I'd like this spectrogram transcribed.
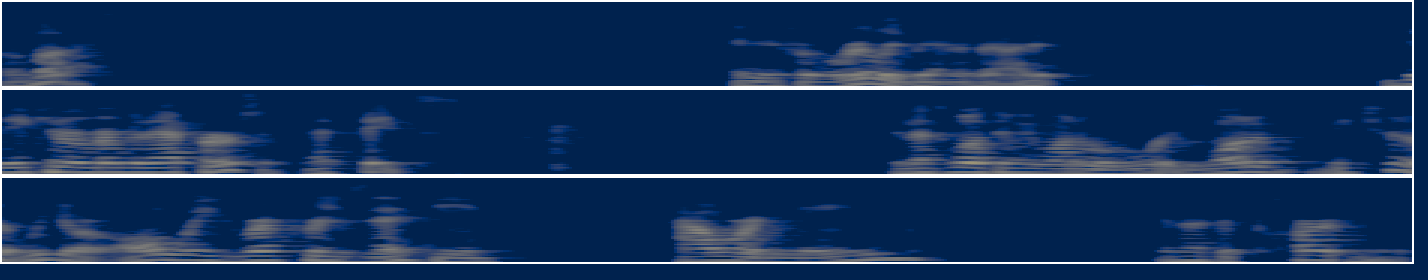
of us. And if we're really bad about it, they can remember that person, that face. And that's one thing we want to avoid. We want to make sure that we are always representing our name and our department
